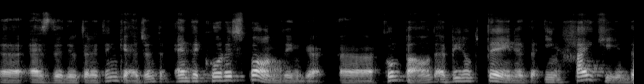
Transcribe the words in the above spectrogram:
uh, as the deuterating agent, and the corresponding uh, compound have been obtained in high yield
